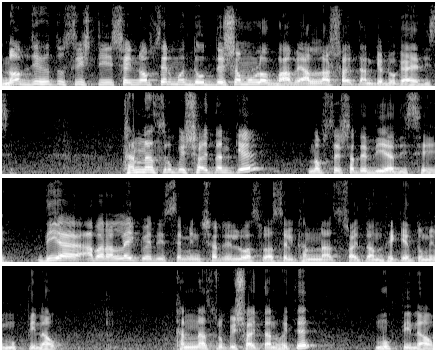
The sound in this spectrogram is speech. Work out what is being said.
নফ যেহেতু সৃষ্টি, সেই নফসের মধ্যে উদ্দেশ্যমূলকভাবে আল্লাহ শয়তানকে ঢোকাইয়া দিছে। খান্নাসরূপী শয়তানকে নফসের সাথে দিয়া দিছে। দিয়া আবার আল্লাহ কয়ে দিচ্ছে মিন শারিল ওয়াসওয়াসিল খান্নাস শয়তান থেকে তুমি মুক্তি নাও। খান্নাসরূপী শয়তান হইতে মুক্তি নাও।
